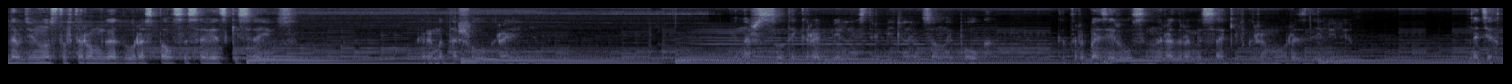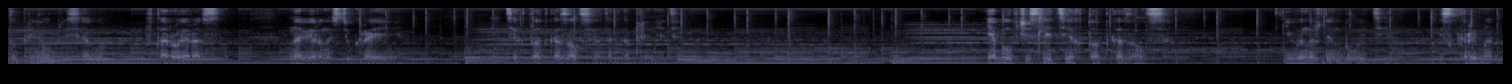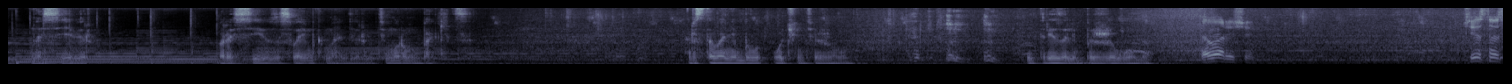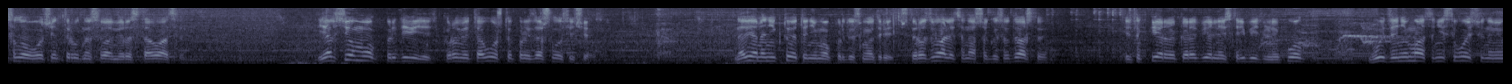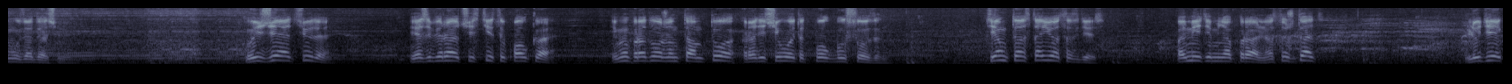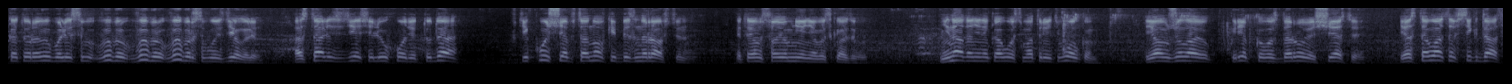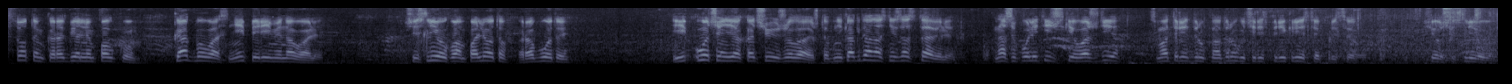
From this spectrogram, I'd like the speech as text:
Когда в 92 году распался Советский Союз, Крым отошел Украине. И наш сотый корабельный истребительный авиационный полк, который базировался на аэродроме Саки в Крыму, разделили. На тех, кто принял присягу второй раз на верность Украине, и тех, кто отказался ее тогда принять. Я был в числе тех, кто отказался и вынужден был уйти из Крыма на север, в Россию за своим командиром Тимуром Бакиц. Расставание было очень тяжелым. Ведь резали по-живому. Товарищи, честное слово, очень трудно с вами расставаться. Я все мог предвидеть, кроме того, что произошло сейчас. Наверное, никто это не мог предусмотреть, что развалится наше государство, и что первый корабельный истребительный полк будет заниматься несвойственными ему задачами. Уезжая отсюда, я забираю частицу полка, и мы продолжим там то, ради чего этот полк был создан. Тем, кто остается здесь, поймите меня правильно, осуждать людей, которые выбор, выбор, выбор, выбор свой сделали, остались здесь или уходят туда, в текущей обстановке безнравственно. Это я вам свое мнение высказываю. Не надо ни на кого смотреть волком, я вам желаю крепкого здоровья, счастья и оставаться всегда сотым корабельным полком, как бы вас ни переименовали. Счастливых вам полетов, работы. И очень я хочу и желаю, чтобы никогда нас не заставили наши политические вожди смотреть друг на друга через перекрестие прицела. Все, счастливого.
